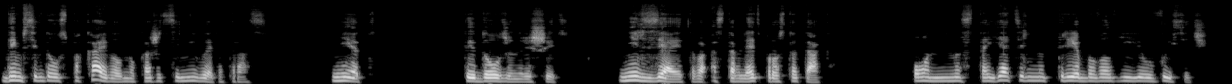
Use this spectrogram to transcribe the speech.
Дым всегда успокаивал, но, кажется, не в этот раз. «Нет, ты должен решить. Нельзя этого оставлять просто так». Он настоятельно требовал ее высечь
